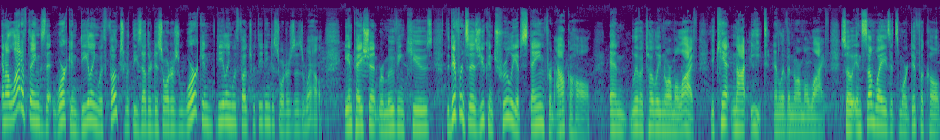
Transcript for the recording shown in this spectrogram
And a lot of things that work in dealing with folks folks with these other disorders work in dealing with folks with eating disorders as well. Inpatient, removing cues. The difference is you can truly abstain from alcohol and live a totally normal life. You can't not eat and live a normal life. So, in some ways, it's more difficult.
